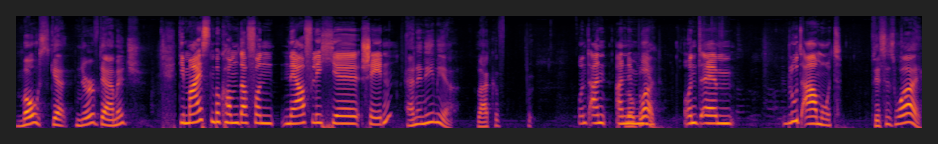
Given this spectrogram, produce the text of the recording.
most get nerve damage die meisten bekommen davon nervliche Schäden and anemia, lack of und An low Anämie blood. und ähm, Blutarmut. This is why.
